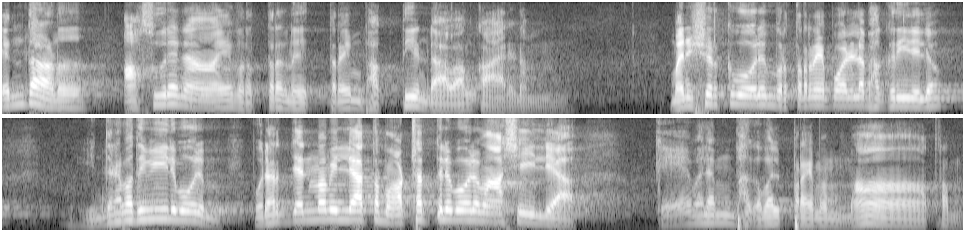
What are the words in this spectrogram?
എന്താണ് അസുരനായ വൃത്രന് ഇത്രയും ഭക്തി ഉണ്ടാവാൻ കാരണം? മനുഷ്യർക്ക് പോലും വൃത്രനെ പോലുള്ള ഭക്തിയില്ലല്ലോ ഇന്ദ്രപദവിയിൽ പോലും പുനർജന്മമില്ലാത്ത മോക്ഷത്തിൽ പോലും ആശയില്ല. കേവലം ഭഗവത് പ്രേമം മാത്രം.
